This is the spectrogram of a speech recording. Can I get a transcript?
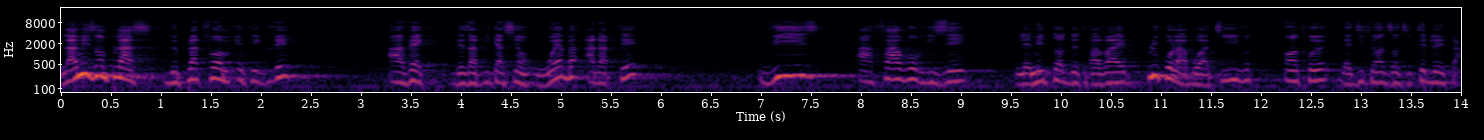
La mise en place de plateformes intégrées avec des applications web adaptées vise à favoriser les méthodes de travail plus collaboratives entre les différentes entités de l'État.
